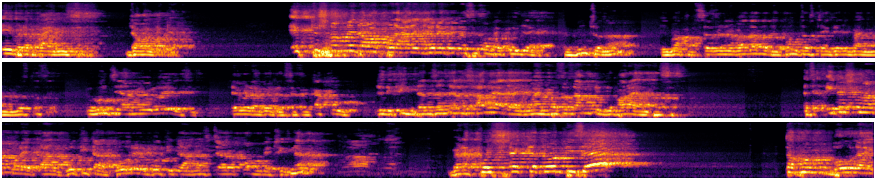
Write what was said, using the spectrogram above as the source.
এই বেটা রয়েছে যাওয়ার দিকে একটু সামনে যাওয়ার পরে আরেকজনের কবে? কই যায়? শুনছো না? এই সেভেনের বাজারে পঞ্চাশ টাকা কেজি বাইক শুনছি আমি বলে এসেছি এবারে কইতেছে কাকু, যদি কিনতেন তাহলে দেয় মাইক বাসের দাম কিন্তু বাড়ায় আনতেছে। আচ্ছা এটা শোনার পরে তার গতিটা, দৌড়ের গতিটা নিশ্চয় আরও কমবে, ঠিক না? বেড়া কইসা একটা দৌড় দিছে। তখন বৌলাই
